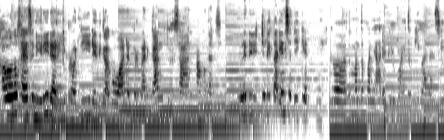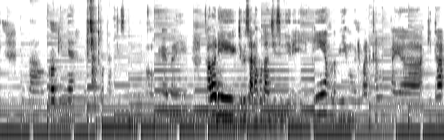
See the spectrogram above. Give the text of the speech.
Kalau untuk saya sendiri dari prodi D3 Keuangan dan Perbankan jurusan akuntansi. boleh diceritain sedikit nih ke teman-teman yang ada di rumah itu gimana sih tentang prodinya akuntansi sendiri. Oke baik. Kalau di jurusan akuntansi sendiri ini lebih mengedepankan kayak kita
